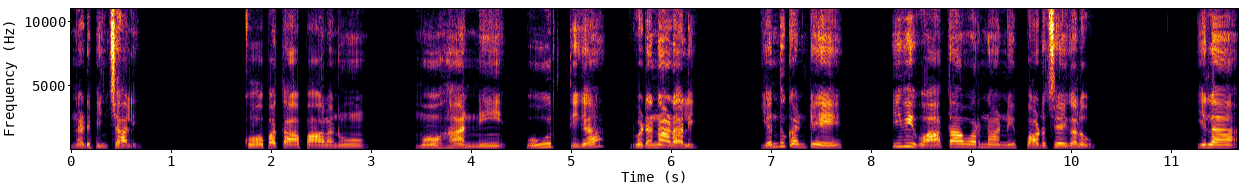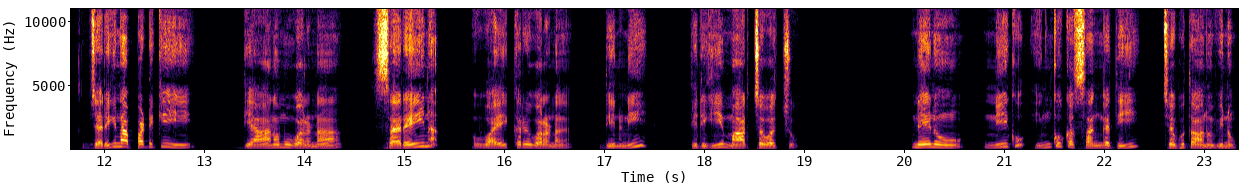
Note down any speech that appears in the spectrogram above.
నడిపించాలి. కోపతాపాలను మోహాన్ని పూర్తిగా విడనాడాలి. ఎందుకంటే ఇవి వాతావరణాన్ని పాడు చేయగలవు ఇలా జరిగినప్పటికీ ధ్యానము వలన సరైన వైఖరి వలన దీనిని తిరిగి మార్చవచ్చు. నేను నీకు ఇంకొక సంగతి చెబుతాను విను.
